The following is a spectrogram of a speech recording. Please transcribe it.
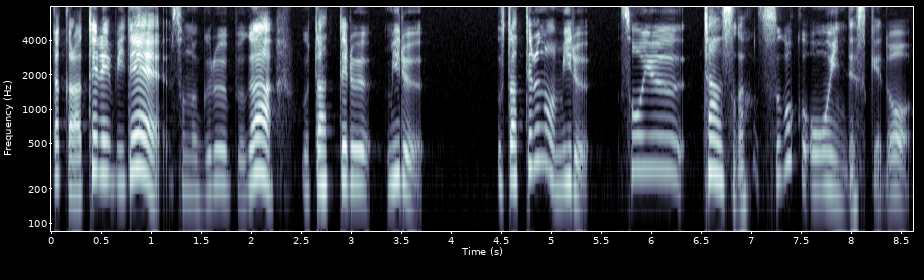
だからテレビでそのグループが歌ってる見る歌ってるのを見るそういうチャンスがすごく多いんですけど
